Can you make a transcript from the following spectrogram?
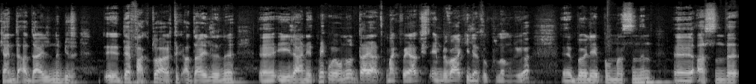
kendi adaylığını bir e, de facto artık adaylığını ilan etmek ve onu dayatmak veya işte emrivaki lafı kullanılıyor. Böyle yapılmasının aslında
